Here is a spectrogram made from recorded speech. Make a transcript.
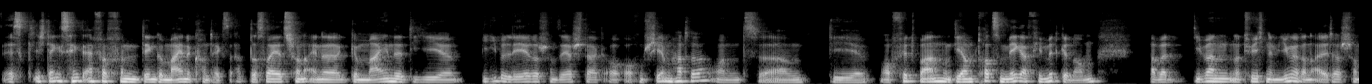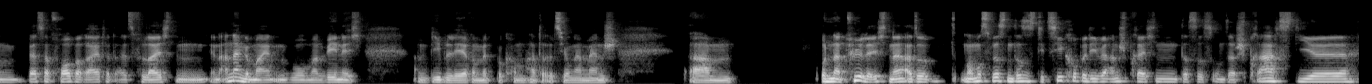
es, ich denke, es hängt einfach von dem Gemeindekontext ab. Das war jetzt schon eine Gemeinde, die Bibellehre schon sehr stark auch auf dem Schirm hatte und ähm, die auch fit waren und die haben trotzdem mega viel mitgenommen. Aber die waren natürlich in einem jüngeren Alter schon besser vorbereitet als vielleicht in, in anderen Gemeinden, wo man wenig an Bibellehre mitbekommen hatte als junger Mensch. Ähm, und natürlich, ne, also man muss wissen, das ist die Zielgruppe, die wir ansprechen, das ist unser Sprachstil,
